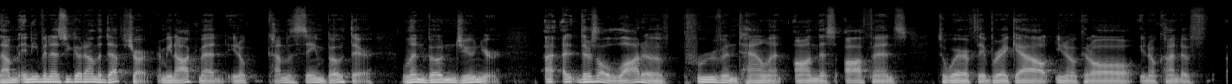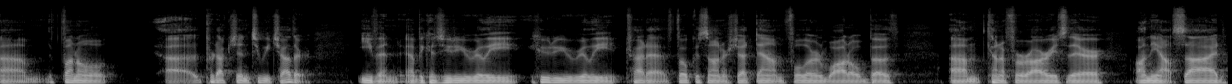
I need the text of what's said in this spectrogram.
Um, and even as you go down the depth chart, I mean, Ahmed, you know, kind of the same boat there. Lynn Bowden Jr. Uh, there's a lot of proven talent on this offense to where if they break out, you know, could all, you know, kind of um, funnel uh, production to each other even uh, because who do you really who do you really try to focus on or shut down? Fuller and Waddle both um, kind of Ferraris there on the outside,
